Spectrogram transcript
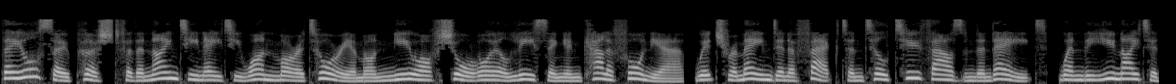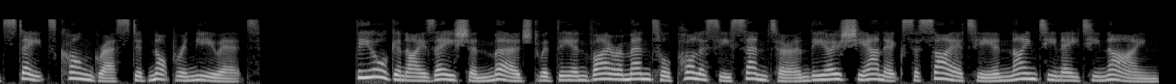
They also pushed for the 1981 moratorium on new offshore oil leasing in California, which remained in effect until 2008, when the United States Congress did not renew it. The organization merged with the Environmental Policy Center and the Oceanic Society in 1989.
